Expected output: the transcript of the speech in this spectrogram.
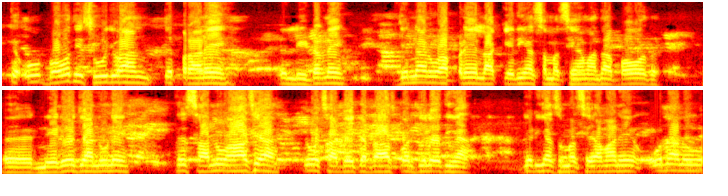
ਤੇ ਉਹ ਬਹੁਤ ਹੀ ਸੂਝਵਾਨ ਤੇ ਪੁਰਾਣੇ ਲੀਡਰ ਨੇ ਜਿਨ੍ਹਾਂ ਨੂੰ ਆਪਣੇ ਇਲਾਕੇ ਦੀਆਂ ਸਮੱਸਿਆਵਾਂ ਦਾ ਬਹੁਤ ਅਹ, ਨੇੜਿਓਂ ਜਾਣੂ ਨੇ ਤੇ ਸਾਨੂੰ ਆਸ ਆ ਕਿ ਉਹ ਸਾਡੇ ਗੁਰਦਾਸਪੁਰ ਜ਼ਿਲ੍ਹੇ ਦੀਆਂ ਜਿਹੜੀਆਂ ਸਮੱਸਿਆਵਾਂ ਨੇ ਉਹਨਾਂ ਨੂੰ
